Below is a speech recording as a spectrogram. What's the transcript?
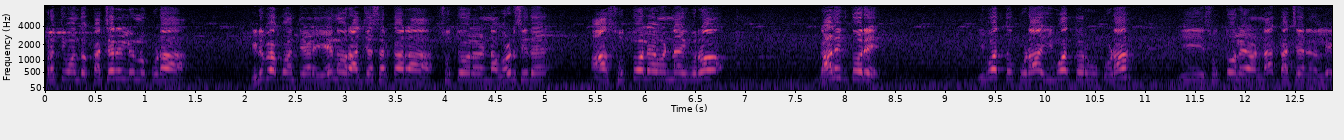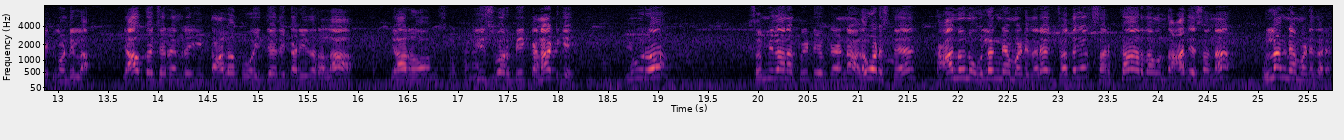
ಪ್ರತಿಯೊಂದು ಕಚೇರಿಯಲ್ಲೂ ಕೂಡ ಇಡಬೇಕು ಅಂತೇಳಿ ಏನು ರಾಜ್ಯ ಸರ್ಕಾರ ಸುತ್ತೋಲೆಯನ್ನು ಹೊರಡಿಸಿದೆ. ಆ ಸುತ್ತೋಲೆಯನ್ನು ಇವರು ಗಾಳಿಗೆ ತೋರಿ ಇವತ್ತು ಕೂಡ ಇವತ್ತವರೆಗೂ ಕೂಡ ಈ ಸುತ್ತೋಲೆಯನ್ನ ಕಚೇರಿನಲ್ಲಿ ಇಟ್ಕೊಂಡಿಲ್ಲ. ಯಾವ ಕಚೇರಿ ಅಂದರೆ ಈ ತಾಲೂಕು ವೈದ್ಯಾಧಿಕಾರಿ ಇದಾರಲ್ಲ? ಯಾರು? ಈಶ್ವರ್ ಬಿ ಕನಾಟ್ಗೆ. ಇವರು ಸಂವಿಧಾನ ಪೀಠಿಕೆಯನ್ನು ಅಳವಡಿಸದೆ ಕಾನೂನು ಉಲ್ಲಂಘನೆ ಮಾಡಿದ್ದಾರೆ ಜೊತೆಗೆ ಸರ್ಕಾರದ ಒಂದು ಆದೇಶನ ಉಲ್ಲಂಘನೆ ಮಾಡಿದ್ದಾರೆ.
